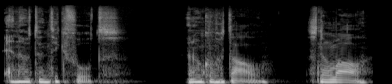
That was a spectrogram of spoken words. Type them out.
inauthentiek voelt. En oncomfortabel. Dat is normaal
